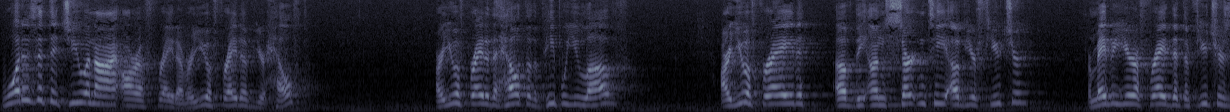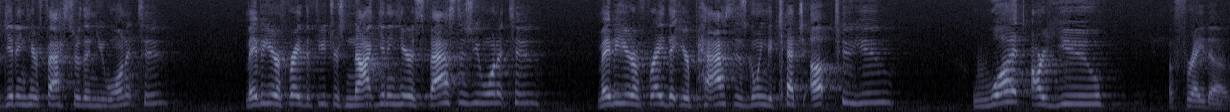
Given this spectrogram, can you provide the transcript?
What is it that you and I are afraid of? Are you afraid of your health? Are you afraid of the health of the people you love? Are you afraid of the uncertainty of your future? Or maybe you're afraid that the future is getting here faster than you want it to. Maybe you're afraid the future's not getting here as fast as you want it to. Maybe you're afraid that your past is going to catch up to you. What are you afraid of?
